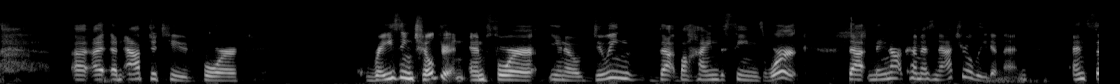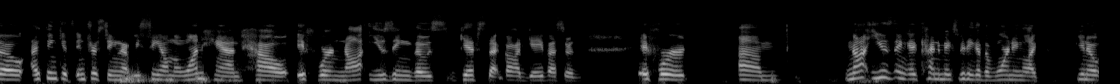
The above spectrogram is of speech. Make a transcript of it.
a, a- an aptitude for raising children and for you know doing that behind the scenes work that may not come as naturally to men and so i think it's interesting that we see on the one hand how if we're not using those gifts that god gave us or if we're um, not using it kind of makes me think of the warning like you know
